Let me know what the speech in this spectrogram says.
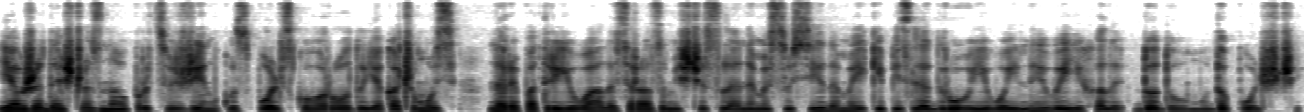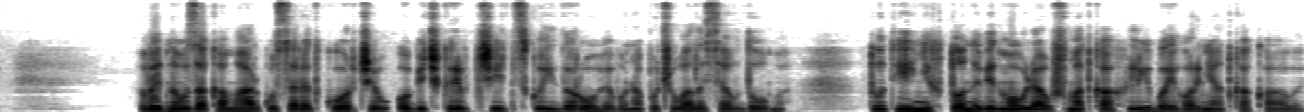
Я вже дещо знав про цю жінку з польського роду, яка чомусь не репатріювалась разом із численними сусідами, які після Другої війни виїхали додому, до Польщі. Видно, у закамарку серед корчів обіч Кривчицької дороги вона почувалася вдома. Тут їй ніхто не відмовляв шматка хліба і горнятка кави.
